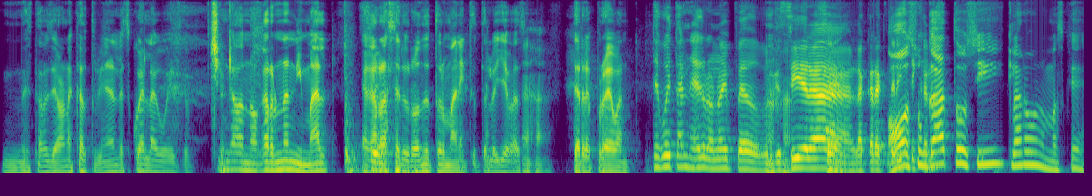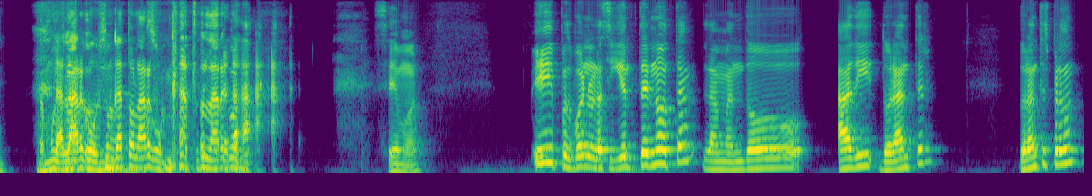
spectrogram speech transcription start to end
necesitabas llevar una cartulina a la escuela, güey. Chingado, no agarra un animal, agarras el hurón de tu hermanito, te lo llevas, Ajá. te reprueban. Este güey está negro, no hay pedo. Porque Ajá. sí era Sí. la característica. Oh, es un ¿no? gato, sí, claro, nomás que. Está, Está largo, es un gato largo. Es un gato largo. Sí, amor. Y pues bueno, la siguiente nota la mandó Adi Doranter. Dorantes, perdón.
